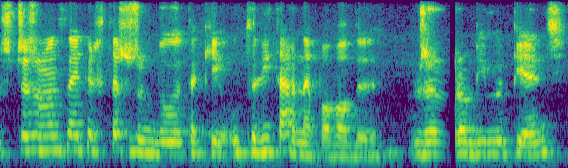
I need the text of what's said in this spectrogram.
Szczerze mówiąc, najpierw też były takie utylitarne powody, że robimy pięć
